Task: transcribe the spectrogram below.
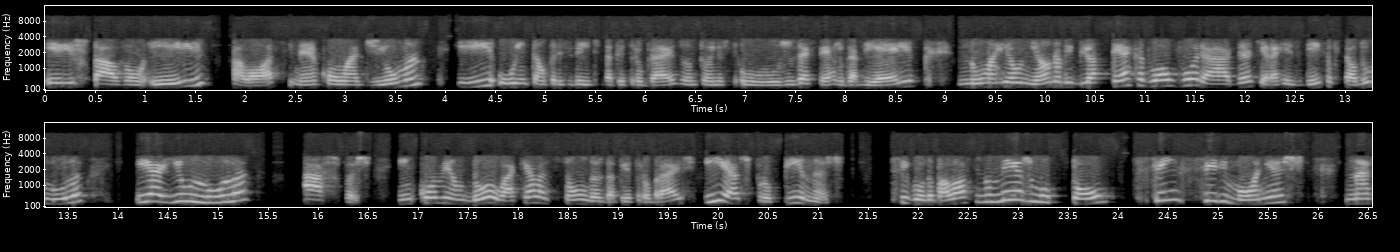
eles estavam, ele, Palocci, né, com a Dilma e o então presidente da Petrobras, o, Antônio, o José Sérgio Gabrielli, numa reunião na biblioteca do Alvorada, que era a residência oficial do Lula, e aí o Lula, aspas, encomendou aquelas sondas da Petrobras e as propinas, segundo Palocci, no mesmo tom, sem cerimônias, na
